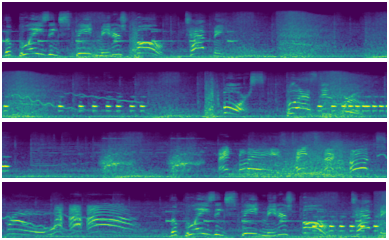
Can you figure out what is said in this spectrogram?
The blazing speed meter's full! Tap me! Force! Blasting through! And Blaze takes the corkscrew. The blazing speed meter's full! Tap me!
